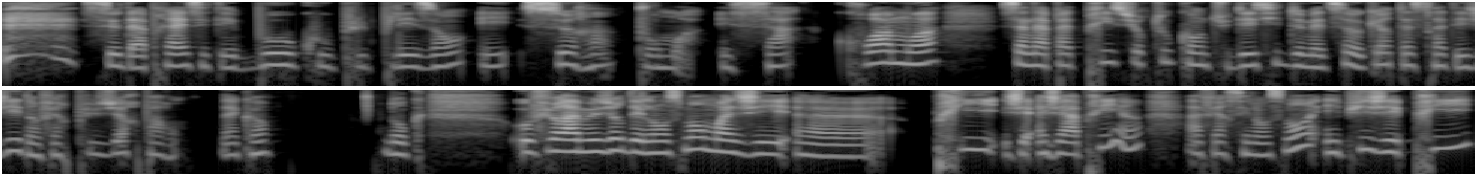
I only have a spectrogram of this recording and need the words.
Ceux d'après, c'était beaucoup plus plaisant et serein pour moi. Et ça, crois-moi, ça n'a pas de prix, surtout quand tu décides de mettre ça au cœur de ta stratégie et d'en faire plusieurs par an. D'accord? Donc, au fur et à mesure des lancements, moi, j'ai euh, pris, j'ai appris hein, à faire ces lancements et puis j'ai pris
